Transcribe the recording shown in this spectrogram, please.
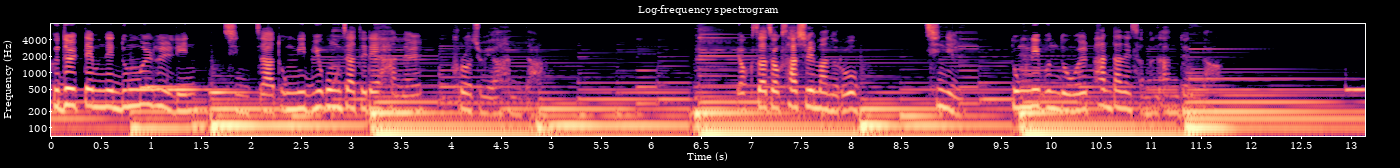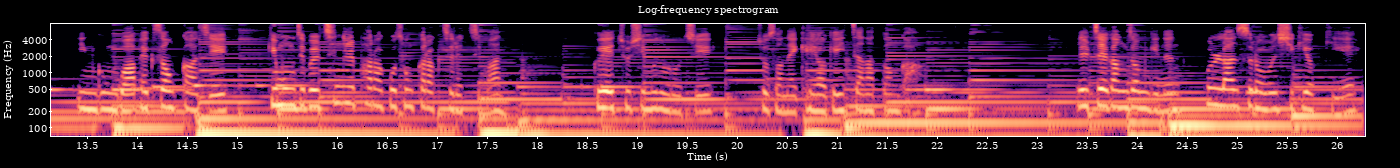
그들 때문에 눈물 흘린 진짜 독립유공자들의 한을 풀어줘야 한다. 역사적 사실만으로 친일, 독립운동을 판단해서는 안 된다. 임금과 백성까지 김홍집을 친일파라고 손가락질했지만 그의 초심은 오로지 조선의 개혁에 있지 않았던가. 일제강점기는 혼란스러운 시기였기에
